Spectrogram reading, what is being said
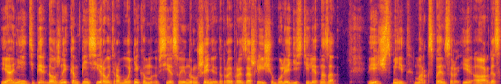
И они теперь должны компенсировать работникам все свои нарушения, которые произошли еще более 10 лет назад. Вещь Смит, Марк Спенсер и Аргос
